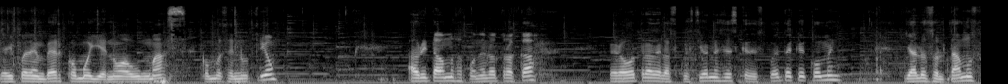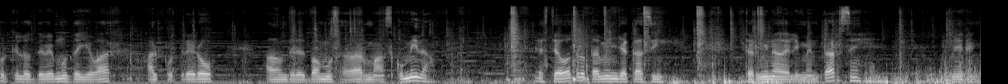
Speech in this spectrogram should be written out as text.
y ahí pueden ver cómo llenó aún más cómo se nutrió ahorita vamos a poner otro acá pero otra de las cuestiones es que después de que comen ya los soltamos porque los debemos de llevar al potrero a donde les vamos a dar más comida este otro también ya casi termina de alimentarse. Miren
